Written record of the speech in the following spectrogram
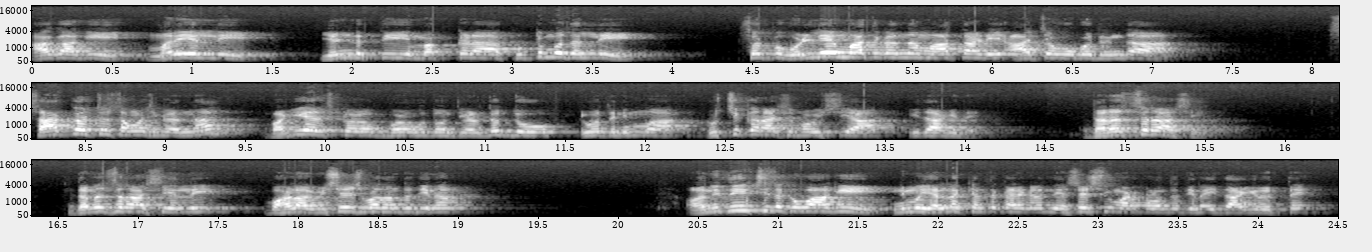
ಹಾಗಾಗಿ ಮನೆಯಲ್ಲಿ ಹೆಂಡತಿ, ಮಕ್ಕಳ ಕುಟುಂಬದಲ್ಲಿ ಸ್ವಲ್ಪ ಒಳ್ಳೆಯ ಮಾತುಗಳನ್ನು ಮಾತಾಡಿ ಆಚೆ ಹೋಗೋದ್ರಿಂದ ಸಾಕಷ್ಟು ಸಮಸ್ಯೆಗಳನ್ನು ಬಗೆಹರಿಸ್ಕೊಳ್ಬಹುದು ಅಂತ ಹೇಳಿದದ್ದು ಇವತ್ತು ನಿಮ್ಮ ರುಚಿಕ ರಾಶಿ ಭವಿಷ್ಯ ಇದಾಗಿದೆ. ಧನಸ್ಸು ರಾಶಿ. ಧನಸ್ಸು ರಾಶಿಯಲ್ಲಿ ಬಹಳ ವಿಶೇಷವಾದಂಥ ದಿನ. ಅನಿರೀಕ್ಷಿತವಾಗಿ ನಿಮ್ಮ ಎಲ್ಲ ಕೆಲಸ ಕಾರ್ಯಗಳನ್ನು ಯಶಸ್ವಿ ಮಾಡ್ಕೊಳ್ಳುವಂಥ ದಿನ ಇದಾಗಿರುತ್ತೆ.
